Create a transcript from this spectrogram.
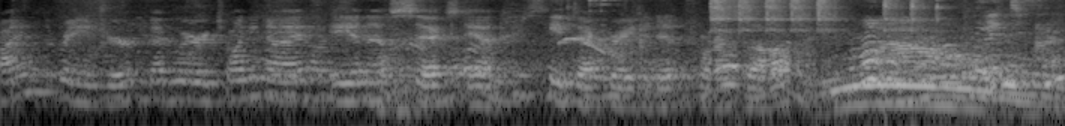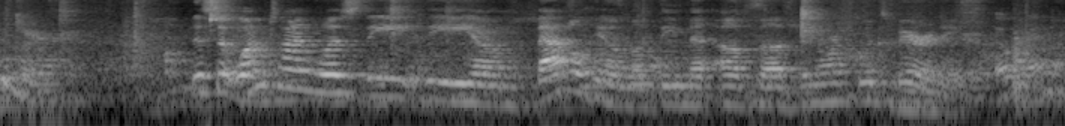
Ryan the Ranger, February 29th, ANS 6, and he decorated it for us all. This at one time was the, the um, battle hymn of the, of uh, the Northwoods Barony. Wow.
